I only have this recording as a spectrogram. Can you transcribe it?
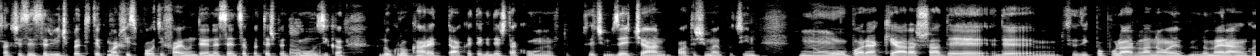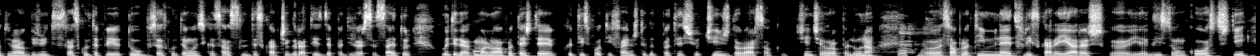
să accesezi servicii plătite cum ar fi Spotify, unde în esență plătești pentru mm. muzică, lucru care dacă te gândești acum, nu știu, să zicem 10 ani, poate și mai puțin, nu părea chiar așa de, de să zic, popular la noi. Lumea era în continuare obișnuită să asculte pe YouTube, să asculte muzică sau să le descarce gratis de pe diverse site-uri. Uite că acum lumea plătește cât e Spotify, nu știu cât plătesc și eu, 5 dolari sau 5 euro pe lună, mm-hmm. sau plătim Netflix, care iarăși uh, există un cost, știi?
